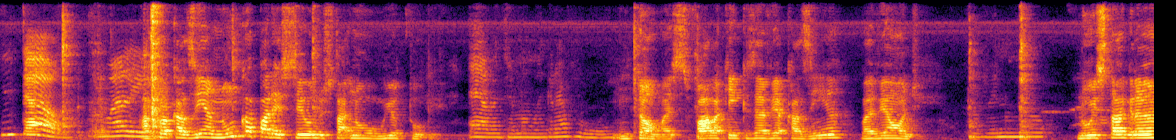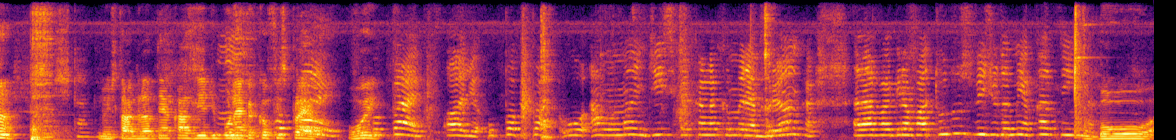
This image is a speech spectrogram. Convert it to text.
Então, eu falei. A sua casinha nunca apareceu no, no YouTube. É, mas a mamãe gravou. Então, mas fala quem quiser ver a casinha, vai ver aonde? Tá vendo no meu No Instagram. No Instagram tem a casinha de boneca que eu fiz pra ela. Papai, Oi. Papai, olha, o papai, o- a mamãe disse que aquela câmera branca, ela vai gravar todos os vídeos da minha casinha. Boa.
